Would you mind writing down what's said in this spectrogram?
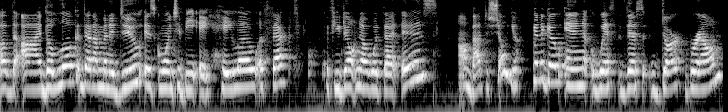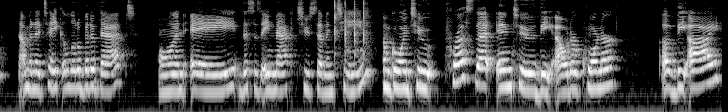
of the eye. The look that I'm gonna do is going to be a halo effect. If you don't know what that is, I'm about to show you. I'm gonna go in with this dark brown. I'm gonna take a little bit of that on a, this is a MAC 217. I'm going to press that into the outer corner of the eye,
